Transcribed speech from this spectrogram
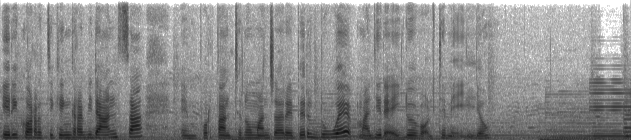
e ricordati che in gravidanza è importante non mangiare per due, ma direi due volte meglio.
